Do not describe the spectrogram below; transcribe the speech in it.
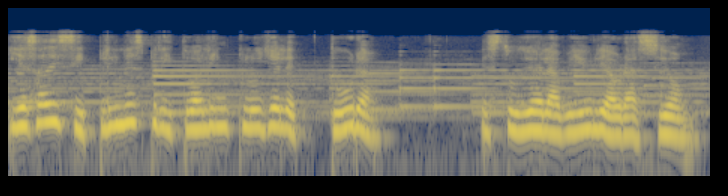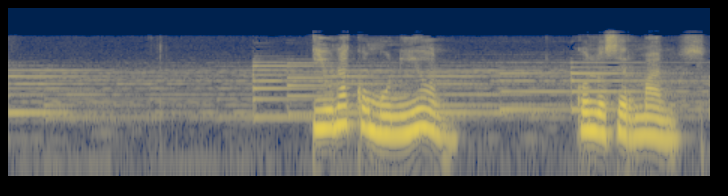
Y esa disciplina espiritual incluye lectura, estudio de la Biblia, oración y una comunión con los hermanos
